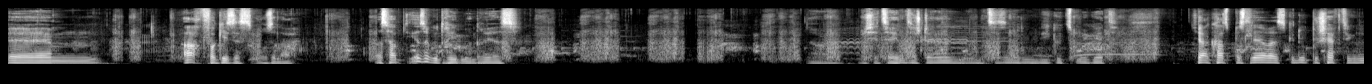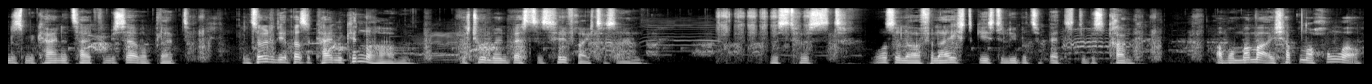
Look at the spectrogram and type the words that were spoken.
Ähm... Ach, vergiss es, Ursula. Was habt ihr so getrieben, Andreas? Ja, mich jetzt hier hinzustellen und zu sagen, wie gut es mir geht. Tja, Kaspers Lehrer ist genug beschäftigt und dass mir keine Zeit für mich selber bleibt. Dann solltet ihr besser keine Kinder haben. Ich tue mein Bestes, hilfreich zu sein. Hust, hust. Ursula, vielleicht gehst du lieber zu Bett. Du bist krank. Aber Mama, ich habe noch Hunger.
